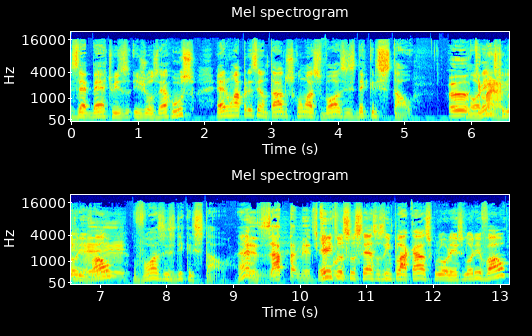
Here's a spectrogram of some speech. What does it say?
Zé Bétio e e José Russo, eram apresentados com as vozes de cristal. Oh, que Lourenço e. Lorival, É, vozes de cristal. né? Exatamente. Entre bonito. os sucessos emplacados por Lourenço e Lorival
